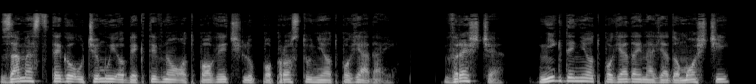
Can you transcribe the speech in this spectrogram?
Zamiast tego utrzymuj obiektywną odpowiedź lub po prostu nie odpowiadaj. Wreszcie, nigdy nie odpowiadaj na wiadomości,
